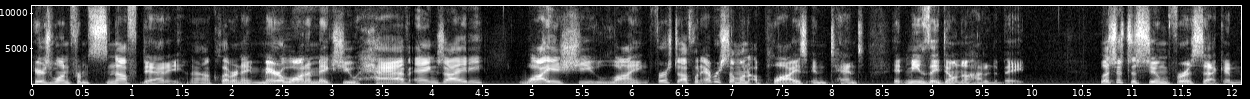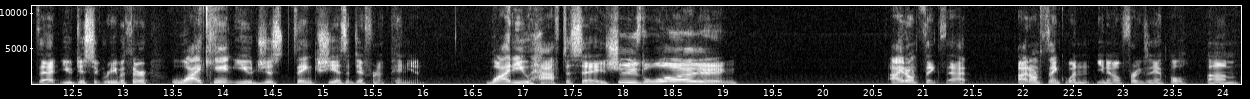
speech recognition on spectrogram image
Here's one from Snuff Daddy. Oh, clever name. Marijuana makes you have anxiety. Why is she lying? First off, whenever someone applies intent, it means they don't know how to debate. Let's just assume for a second that you disagree with her. Why can't you just think she has a different opinion? Why do you have to say she's lying? I don't think that. I don't think when, you know, for example, um,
